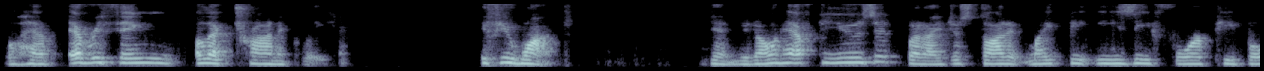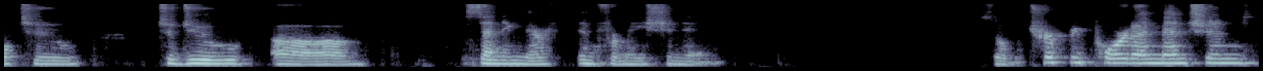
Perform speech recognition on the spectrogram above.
We'll have everything electronically if you want. Again, you don't have to use it, but I just thought it might be easy for people to, to do, um, sending their information in. So the trip report I mentioned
